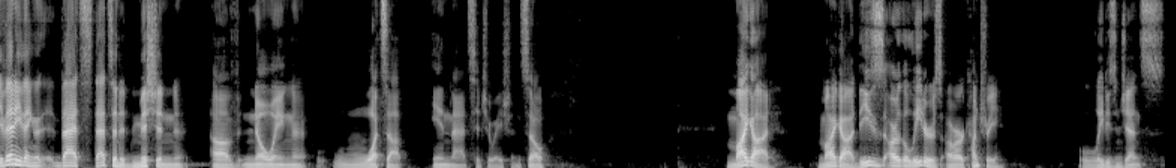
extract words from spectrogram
if anything that's that's an admission of knowing what's up in that situation. So my god. My god, these are the leaders of our country. Ladies and gents.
